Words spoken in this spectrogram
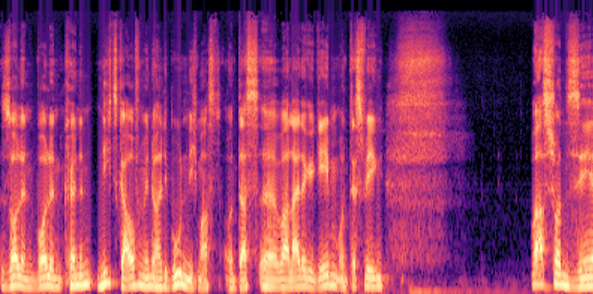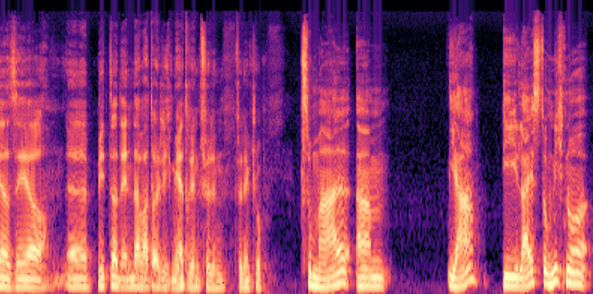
sollen, wollen, können, nichts kaufen, wenn du halt die Buden nicht machst. Und das äh, war leider gegeben und deswegen war es schon sehr, sehr äh, bitter, denn da war deutlich mehr drin für den, für den Club. Zumal, ähm, ja, die Leistung nicht nur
